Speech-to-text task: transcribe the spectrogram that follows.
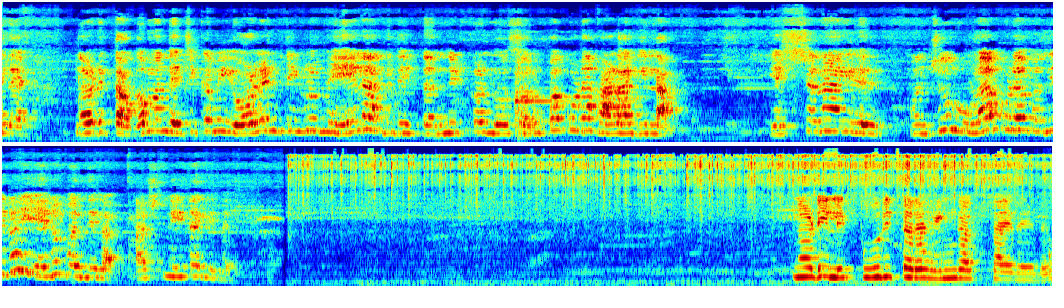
ಇದೆ. ನೋಡಿ, ತಗೊಂಬಂದ್. ಹೆಚ್ಚು ಕಮ್ಮಿ ಏಳೆಂಟು ತಿಂಗಳು ಮೇಲಾಗಿದೆ ತಂದಿಟ್ಕೊಂಡು. ಸ್ವಲ್ಪ ಕೂಡ ಹಾಳಾಗಿಲ್ಲ. ಎಷ್ಟ್ ಚೆನ್ನಾಗಿದೆ. ಒಂಚೂರು ಹುಳ ಕೂಡ ಬಂದಿಲ್ಲ, ಏನೂ ಬಂದಿಲ್ಲ. ಅಷ್ಟು ನೀಟಾಗಿದೆ. ನೋಡಿ, ಇಲ್ಲಿ ಪೂರಿ ತರ ಹೆಂಗಾಗ್ತಾ ಇದೆ ಇದು.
